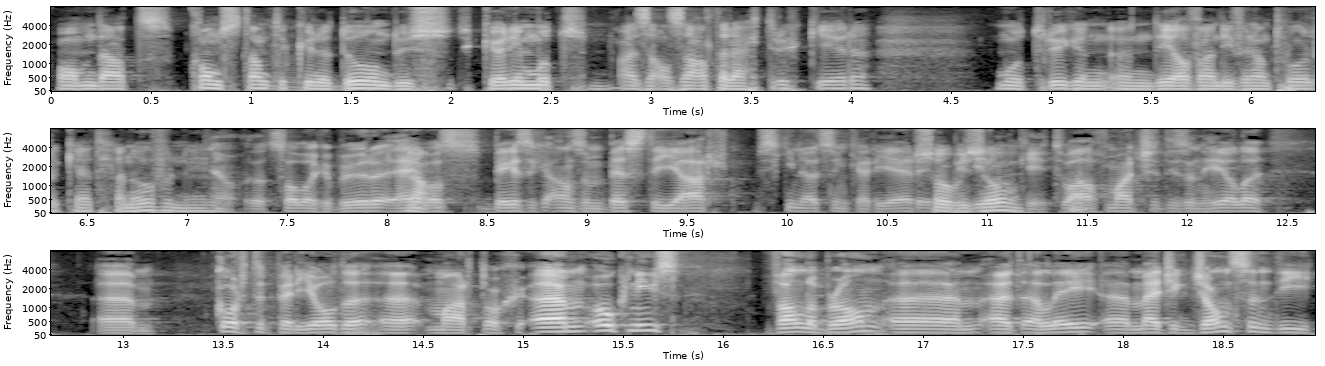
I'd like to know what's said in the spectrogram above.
om dat constant te kunnen doen. Dus Curry moet, hij zal zaterdag terugkeren, moet terug een, een deel van die verantwoordelijkheid gaan overnemen. Ja, dat zal wel gebeuren. Hij Ja. was bezig aan zijn beste jaar, misschien uit zijn carrière. Sowieso. Oké, 12 matchen, het is een hele ehm, korte periode, eh, maar toch. Ehm, ook nieuws van LeBron ehm, uit LA. Eh, Magic Johnson, die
